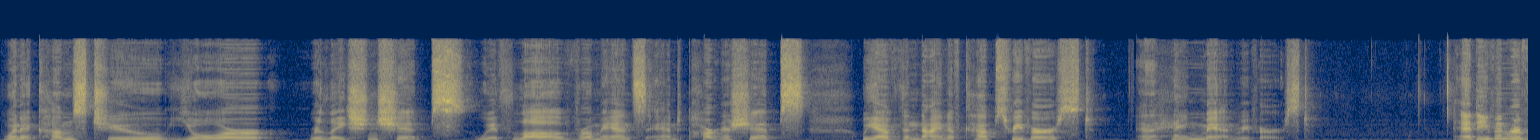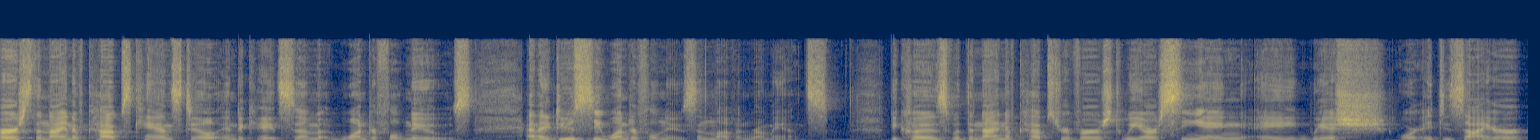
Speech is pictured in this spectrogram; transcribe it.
When it comes to your relationships with love, romance, and partnerships, we have the Nine of Cups reversed and the Hangman reversed. And even reverse, the Nine of Cups can still indicate some wonderful news. And I do see wonderful news in love and romance. Because with the Nine of Cups reversed, we are seeing a wish or a desire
